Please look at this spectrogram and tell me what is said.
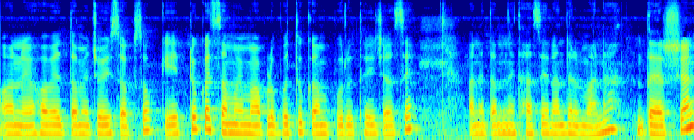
અને હવે તમે જોઈ શકશો કે ટૂંક જ સમયમાં આપણું બધું કામ પૂરું થઈ જશે અને તમને થશે રાંદલમાના દર્શન.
